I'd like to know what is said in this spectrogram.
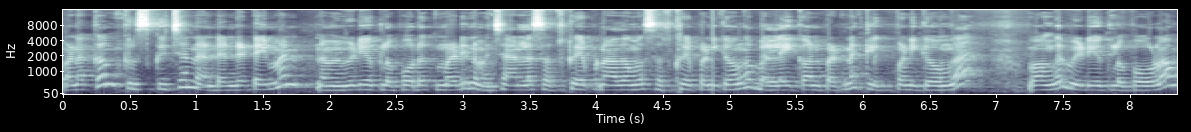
வணக்கம். கிறிஸ் கிச்சன் அண்ட் என்டர்டைன்மெண்ட் நம்ம வீடியோக்குள்ளே போகிறதுக்கு முன்னாடி நம்ம சேனலை சப்ஸ்கிரைப் பண்ணாதவங்க சப்ஸ்கிரைப் பண்ணிக்கோங்க. பெல் ஐக்கான் பட்டனை கிளிக் பண்ணிக்கோங்க. வாங்க வீடியோக்குள்ளே போகலாம்.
